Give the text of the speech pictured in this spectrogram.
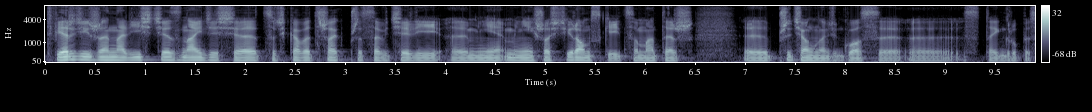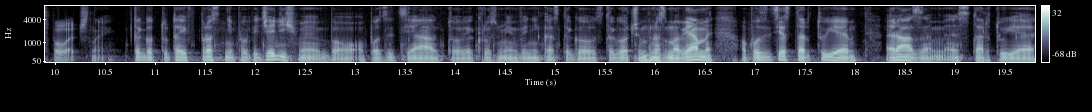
twierdzi, że na liście znajdzie się, co ciekawe, trzech przedstawicieli y, mniejszości romskiej, co ma też przyciągnąć głosy z tej grupy społecznej. Tego tutaj wprost nie powiedzieliśmy, bo opozycja, to jak rozumiem, wynika z tego, z tego o czym rozmawiamy. Opozycja startuje razem, startuje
